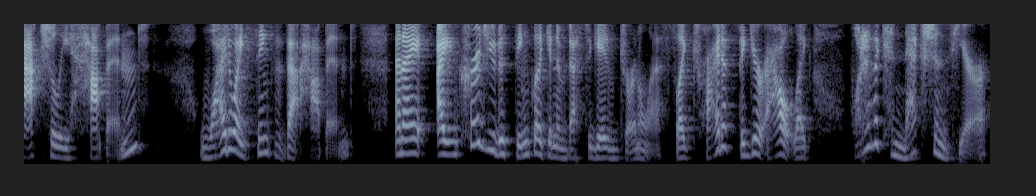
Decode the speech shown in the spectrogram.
actually happened? Why do I think that that happened? And I, I encourage you to think like an investigative journalist. Like, try to figure out, like, what are the connections here?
